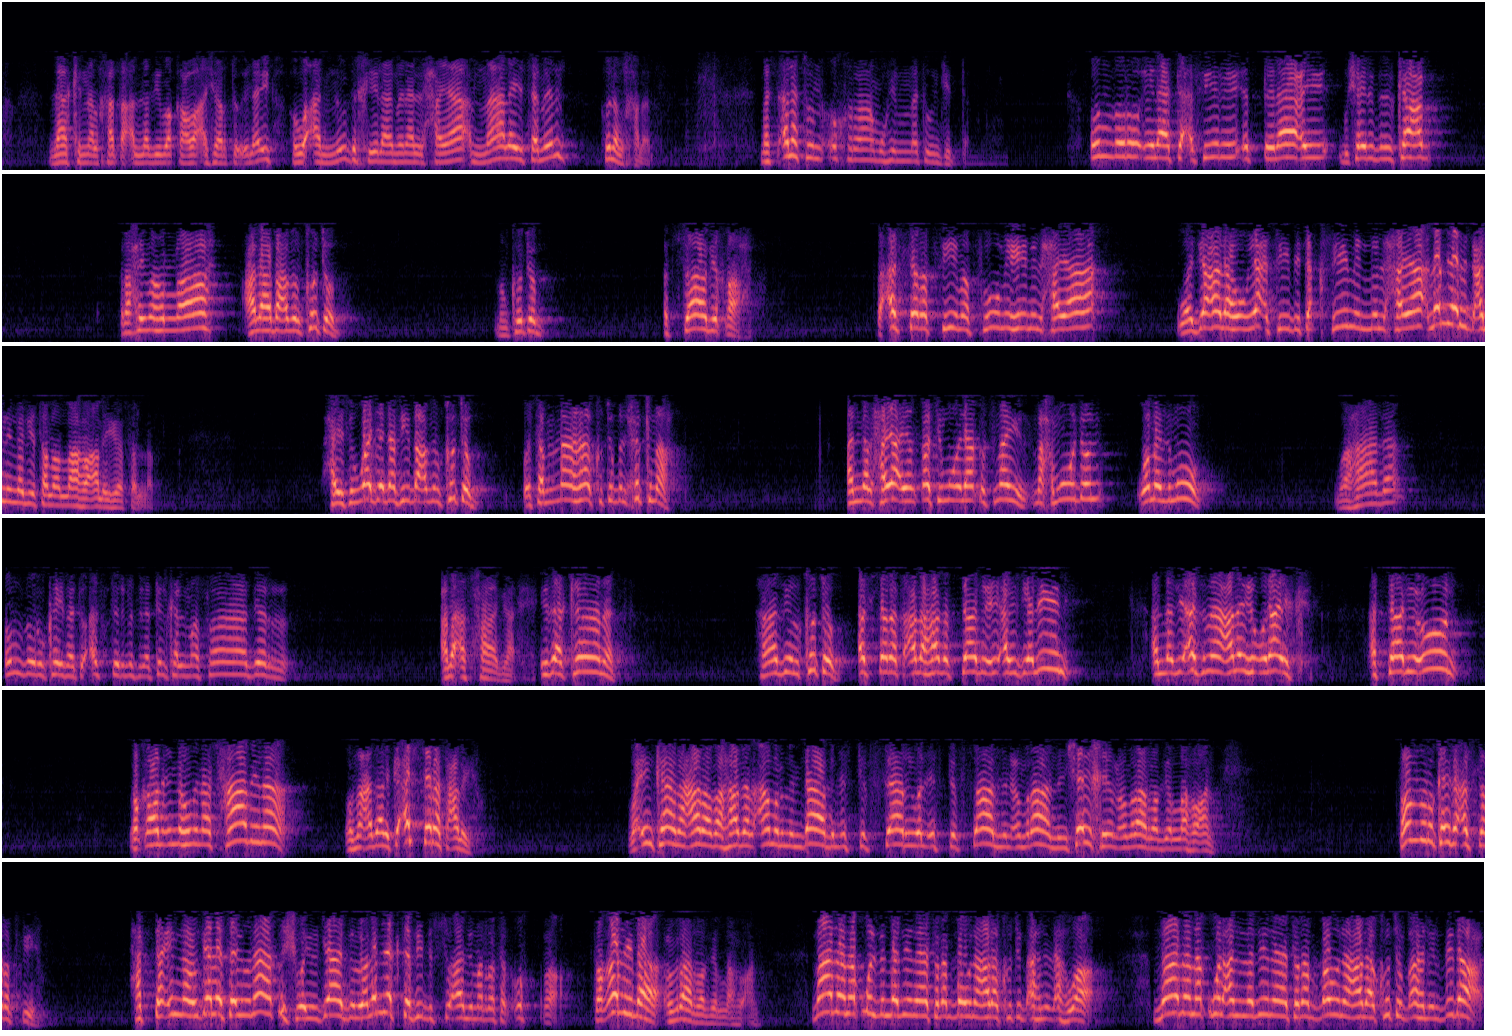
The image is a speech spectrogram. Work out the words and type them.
لكن الخطأ الذي وقع وأشرت إليه هو أن ندخل من الحياء ما ليس منه هنا الخلل. مسألة أخرى مهمة جدا. انظروا إلى تأثير اطلاع بشير بن الكعب رحمه الله على بعض الكتب من كتب السابقة فأثرت في مفهومه للحياء وجعله يأتي بتقسيم للحياء لم يرد عن النبي صلى الله عليه وسلم. حيث وجد في بعض الكتب وسماها كتب الحكمة أن الحياء ينقسم إلى قسمين محمود ومذموم. وهذا انظروا كيف تؤثر مثل تلك المصادر على أصحابها. إذا كانت هذه الكتب أثرت على هذا التابعي الجليل الذي أثنى عليه أولئك التابعون. وقال إنه من أصحابنا ومع ذلك أثرت عليه. وإن كان عرض هذا الأمر من باب الاستفسار والاستفصال من عمران من شيخهم عمران رضي الله عنه. فانظروا كيف أثرت فيه. حتى إنه جلس يناقش ويجادل ولم يكتفي بالسؤال مرة أخرى. فغضب عمران رضي الله عنه. ماذا نقول بالذين يتربون على كتب أهل الأهواء؟ ماذا نقول عن الذين يتربون على كتب أهل البدع؟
